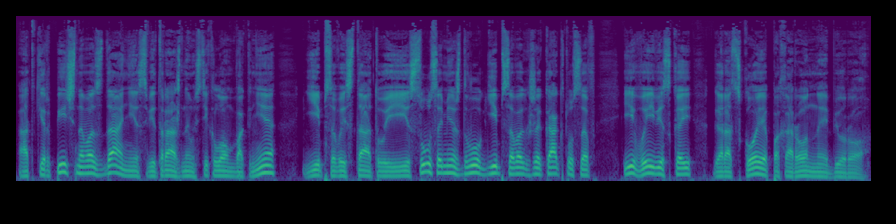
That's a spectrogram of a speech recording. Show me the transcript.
от кирпичного здания с витражным стеклом в окне, гипсовой статуи Иисуса между двух гипсовых же кактусов и вывеской «Городское похоронное бюро».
